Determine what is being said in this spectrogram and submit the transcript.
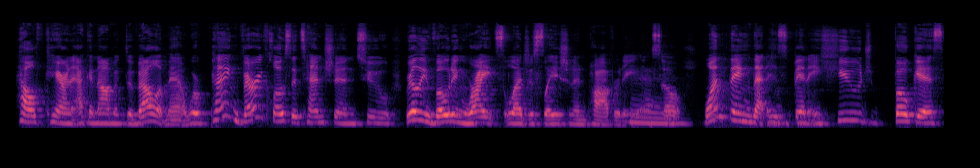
healthcare, and economic development. We're paying very close attention to really voting rights legislation and poverty. And so, one thing that has been a huge focus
